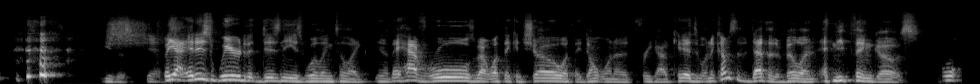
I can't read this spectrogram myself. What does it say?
Jesus. Shit. But yeah, it is weird that Disney is willing to like, you know, they have rules about what they can show, what they don't want to freak out kids. But when it comes to the death of the villain, anything goes. Well,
